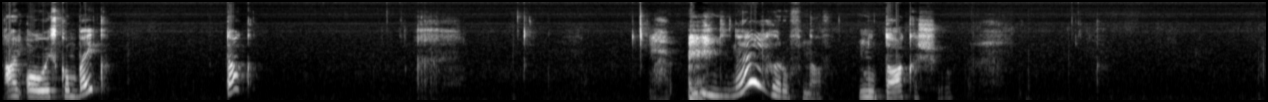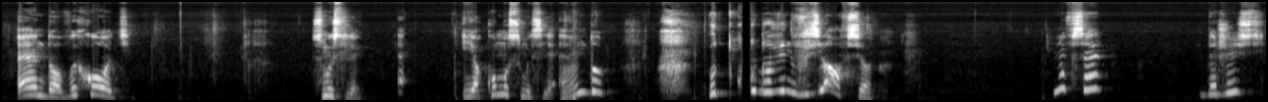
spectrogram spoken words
I'm always come back? Так? Знаєш FNAF? Ну так, а що? Ендо, виходь. В смислі? Е, якому смислі? Ендо? Откуда він взявся? Ну все. Держись.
